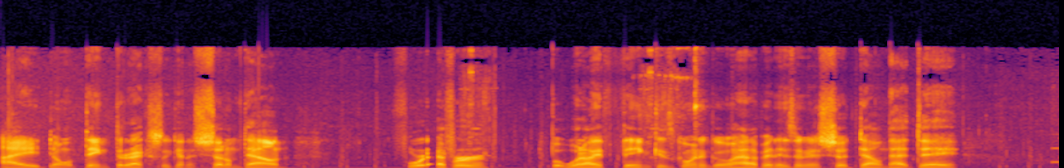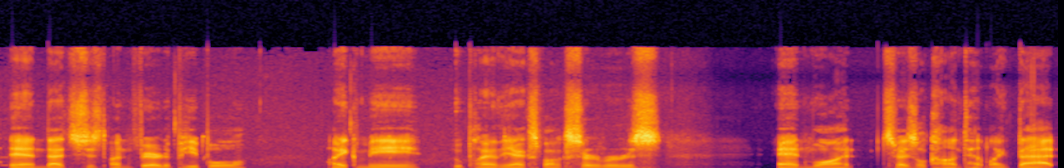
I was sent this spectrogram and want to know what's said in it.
I don't think they're actually going to shut them down forever but what I think is going to go happen is they're going to shut down that day. And that's just unfair to people like me who play on the Xbox servers and want special content like that.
